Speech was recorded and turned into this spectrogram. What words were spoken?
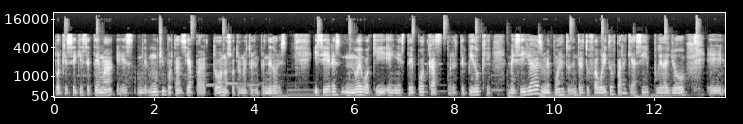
porque sé que este tema es de mucha importancia para todos nosotros, nuestros emprendedores. Y si eres nuevo aquí en este podcast, te pido que me sigas, me pongas entre tus favoritos para que así pueda yo eh,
